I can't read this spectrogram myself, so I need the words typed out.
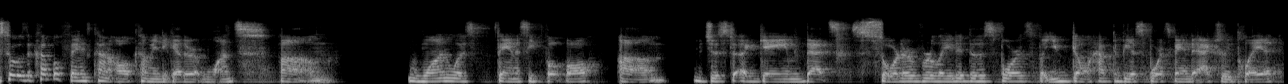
so it was a couple things kind of all coming together at once. Um, one was fantasy football. Um, just a game that's sort of related to the sports, but you don't have to be a sports fan to actually play it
